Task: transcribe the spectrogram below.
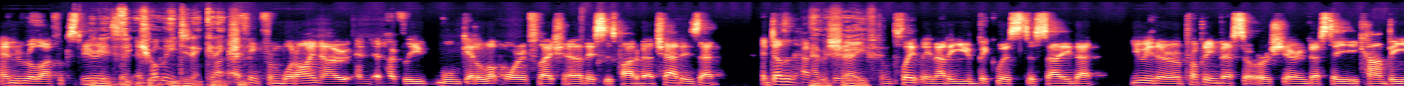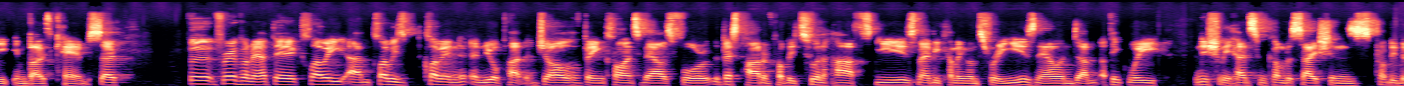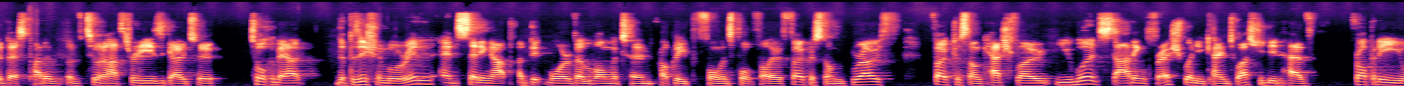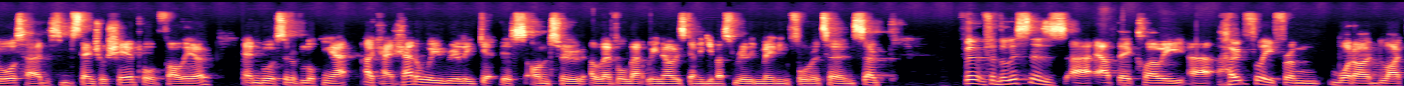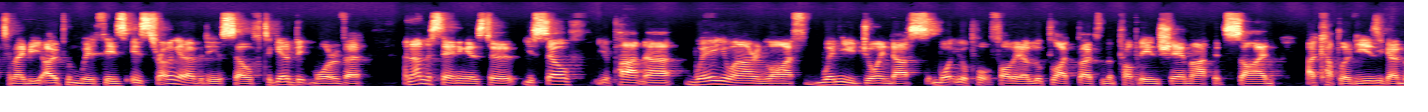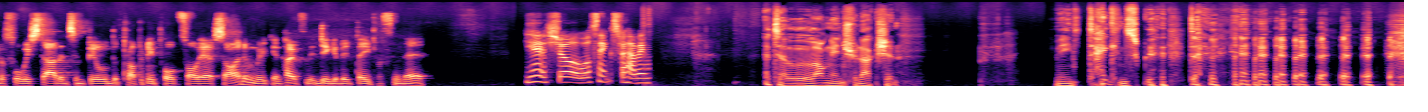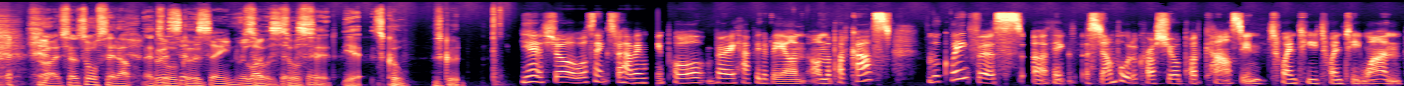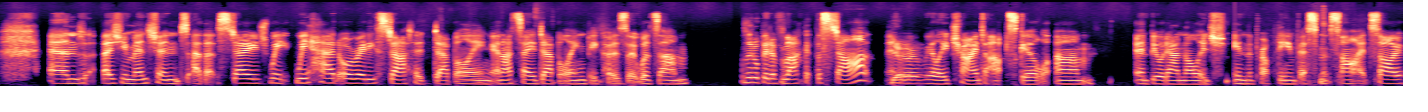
and real life experience. and, and probably, internet connection. I think from what I know, and, and, hopefully we'll get a lot more information out of this as part of our chat, is that it doesn't have, have to be shave. completely and utter ubiquitous to say that you either are a property investor or a share investor. You can't be in both camps. So for, for everyone out there, Chloe, um, Chloe's Chloe and, and, your partner Joel have been clients of ours for the best part of probably two and a half years, maybe coming on three years now. And um, I think we initially had some conversations, probably the best part of, of two and a half, three years ago, to talk about the position we were in and setting up a bit more of a longer term property performance portfolio focused on growth, focused on cash flow. You weren't starting fresh when you came to us. You did have property, you also had a substantial share portfolio and we are sort of looking at okay how do we really get this onto a level that we know is going to give us really meaningful returns? So for, for the listeners uh, out there chloe uh, hopefully from what i'd like to maybe open with is is throwing it over to yourself to get a bit more of a an understanding as to yourself, your partner, where you are in life, when you joined us, what your portfolio looked like, both on the property and share market side, a couple of years ago before we started to build the property portfolio side, and we can hopefully dig a bit deeper from there. Yeah, sure. Well, thanks for having. Me. That's a long introduction. I mean, taking right. So it's all set up. That's We're all set good. The scene. We it's like all, it's all set. Yeah, it's cool. It's good. Yeah, sure. Well, thanks for having me, Paul. Very happy to be on on the podcast. Look, we first, I think, stumbled across your podcast in 2021, and as you mentioned at that stage, we we had already started dabbling, and I say dabbling because it was um a little bit of luck at the start, and yep. we were really trying to upskill um and build our knowledge in the property investment side. So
